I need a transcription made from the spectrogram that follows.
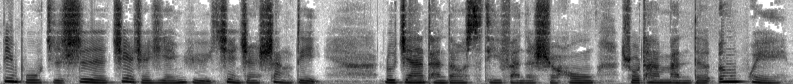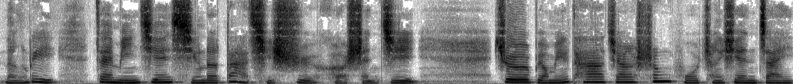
并不只是借着言语见证上帝。路加谈到斯提凡的时候，说他满得恩惠能力，在民间行了大奇事和神迹，这表明他将生活呈现在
